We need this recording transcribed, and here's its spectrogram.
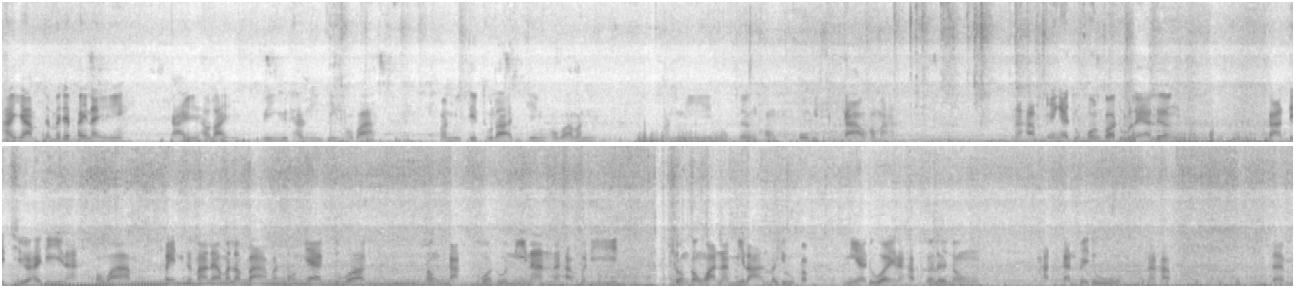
พยายามจะไม่ได้ไปไหนไกลเท่าไหร่วิ่งอยู่แถวนี้จริงๆ เพราะว่ามันมีติดธุระจริงๆ เพราะว่ามันมันมีเรื่องของโควิด -19 เข้ามานะครับยังไงทุกคนก็ดูแลเรื่องการติดเชื้อให้ดีนะ เพราะว่าเป็นขึ้นมาแล้วมันลำบากมันต้องแยกตัว ต้องกักตัวรุ่นนี้นั่นนะครับพอดีช่วงกลางวันมีหลานมาอยู่กับเมียด้วยนะครับ ก็เลยต้องผัดกันไปดูนะครับ แต่จ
